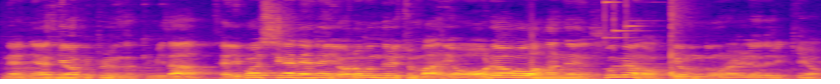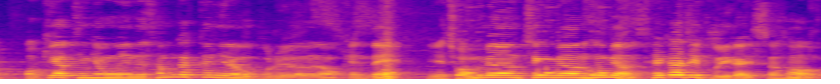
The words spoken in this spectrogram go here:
네 안녕하세요. 피플 문석입니다. 자 이번 시간에는 여러분들이 좀 많이 어려워하는 후면 어깨 운동을 알려드릴게요. 어깨 같은 경우에는 삼각근이라고 부르는 어깨인데 이게 전면, 측면, 후면 세 가지 부위가 있어서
